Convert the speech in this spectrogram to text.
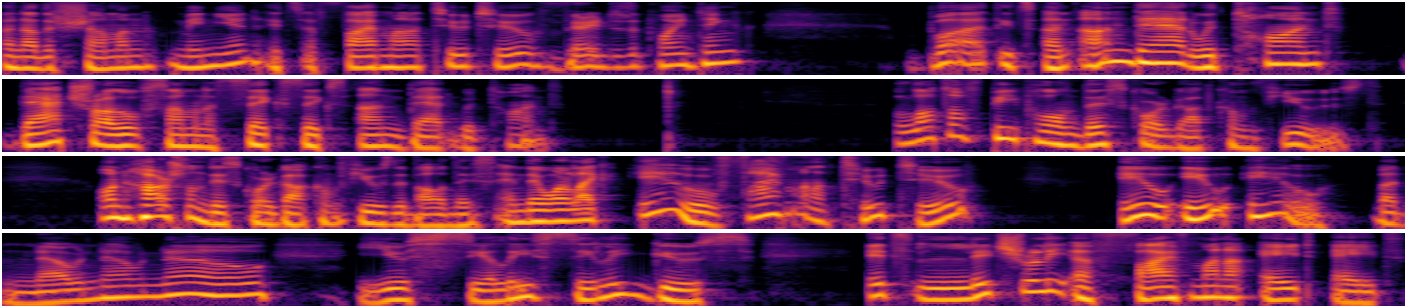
another Shaman minion. It's a 5 mana 2-2, very disappointing. But it's an undead with taunt. Deathrattle summon a 6-6 undead with taunt. A lot of people on Discord got confused. On Hearthstone Discord got confused about this and they were like, ew, 5 mana 2-2? Ew, ew, ew. But no, no, no. You silly, silly goose. It's literally a 5 mana 8 8.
